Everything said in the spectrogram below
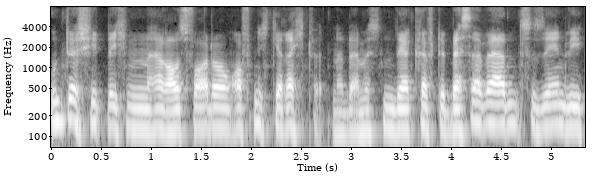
unterschiedlichen Herausforderungen oft nicht gerecht wird. Ne? Da müssen Lehrkräfte besser werden, zu sehen, wie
